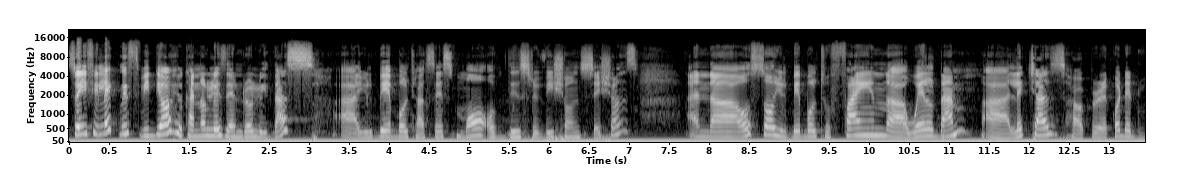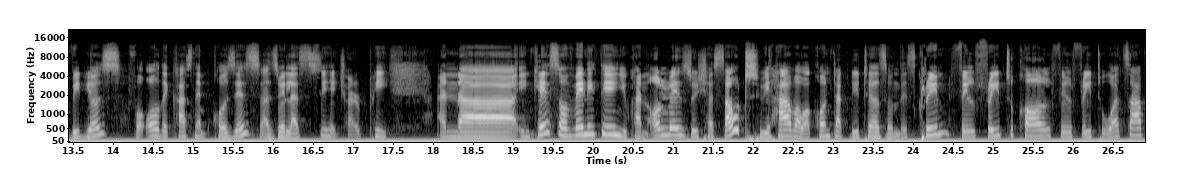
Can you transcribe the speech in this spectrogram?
so if you like this video you can always enroll with us. Uh, you'll be able to access more of these revision sessions. And uh, also you'll be able to find uh, well done uh, lectures or pre-recorded videos for all the KASNEB courses as well as CHRP and uh, in case of anything you can always reach us out. We have our contact details on the screen. Feel free to call feel free to whatsapp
